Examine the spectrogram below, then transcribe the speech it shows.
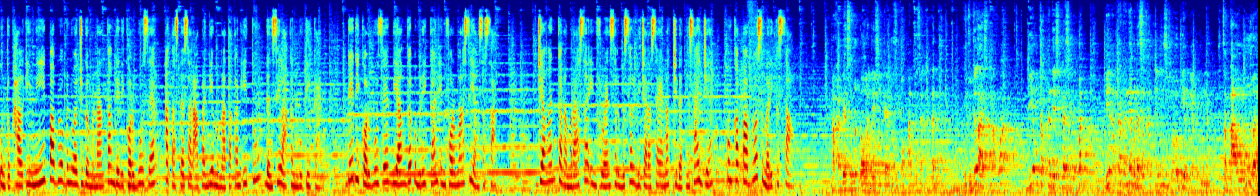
Untuk hal ini, Pablo Benua juga menantang Deddy Corbuzier atas dasar apa dia mengatakan itu dan silahkan buktikan. Deddy Corbuzier dianggap memberikan informasi yang sesat. Jangan karena merasa influencer besar bicara seenak jidatnya saja, ungkap Pablo sembari kesal bahkan dia sebut bahwa Jessica itu psikopat di sana kan itu jelas bahwa dia ucapkan Jessica psikopat dia katanya berdasarkan ilmu psikologi yang dia setahu gua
